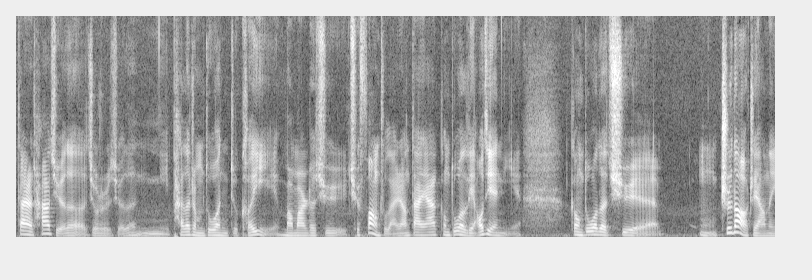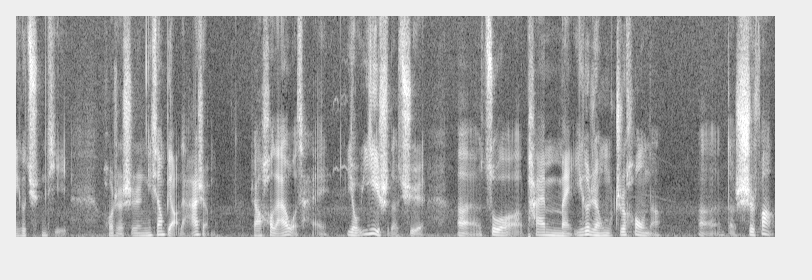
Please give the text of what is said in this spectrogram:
但是他觉得，就是觉得你拍了这么多，你就可以慢慢的去去放出来，让大家更多的了解你，更多的去嗯知道这样的一个群体，或者是你想表达什么。然后后来我才有意识的去呃做拍每一个人物之后呢，呃的释放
